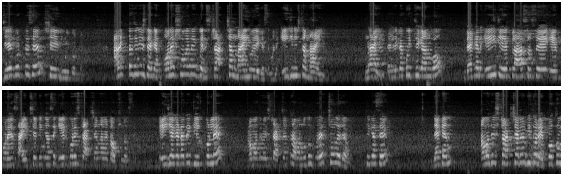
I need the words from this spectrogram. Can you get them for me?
যে করতেছেন, সেই ভুল করবেন। আরেকটা জিনিস দেখেন, অনেক সময় দেখবেন স্ট্রাকচার নাই হয়ে গেছে। মানে এই জিনিসটা নাই। নাই। তাহলে এটা কই থেকে আনব? দেখেন, এই যে প্লাস আছে, এরপরে সাইড সেটিং আছে, এরপরে স্ট্রাকচার নামে একটা অপশন আছে। এই জায়গাটাতে ক্লিক করলে আমাদের ওই স্ট্রাকচারটা আবার নতুন করে চলে যাবে। ঠিক আছে? দেখেন আমাদের স্ট্রাকচারের ভিতরে, প্রথম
